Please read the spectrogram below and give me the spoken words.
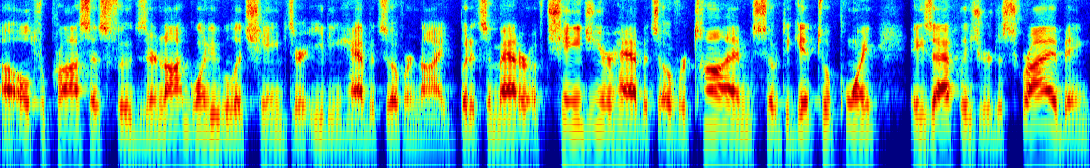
uh, ultra processed foods, they're not going to be able to change their eating habits overnight, but it's a matter of changing your habits over time. So to get to a point exactly as you're describing,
